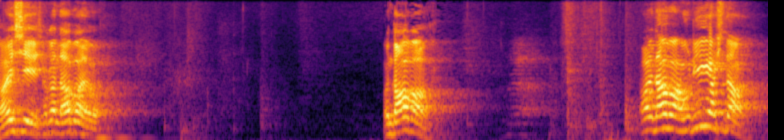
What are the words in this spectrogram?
아저씨 잠깐 나와봐요. 어, 나와봐. 아 나와봐. 우리 얘기합시다.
